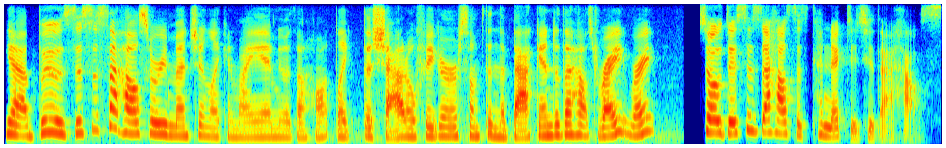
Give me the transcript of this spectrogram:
Yeah, boos. This is the house where we mentioned, like in Miami, with a haunt, like the shadow figure or something. The back end of the house, right? Right? So this is the house that's connected to that house.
